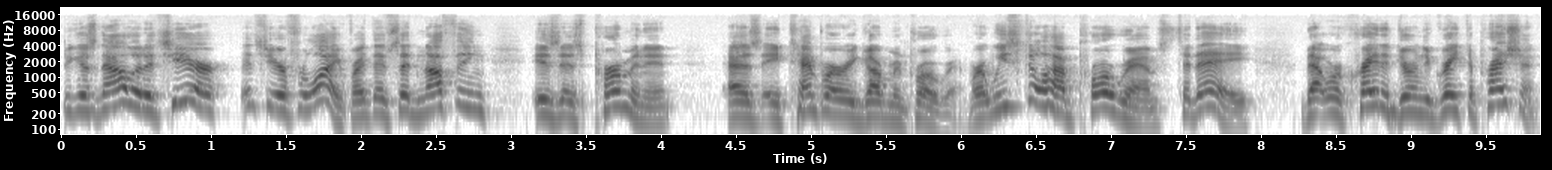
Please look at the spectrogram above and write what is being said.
because now that it's here, it's here for life, right? They've said nothing is as permanent as a temporary government program, right? We still have programs today that were created during the Great Depression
